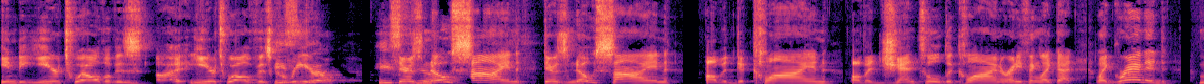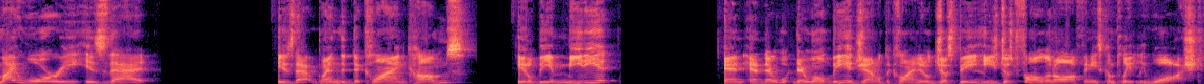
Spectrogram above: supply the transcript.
into year twelve of his uh, year twelve of his he's career. Still, he's there's still... no sign. There's no sign of a decline, of a gentle decline, or anything like that. Like, granted, my worry is that is that when the decline comes, it'll be immediate. And, and there there won't be a gentle decline. It'll just be yeah. he's just fallen off and he's completely washed.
